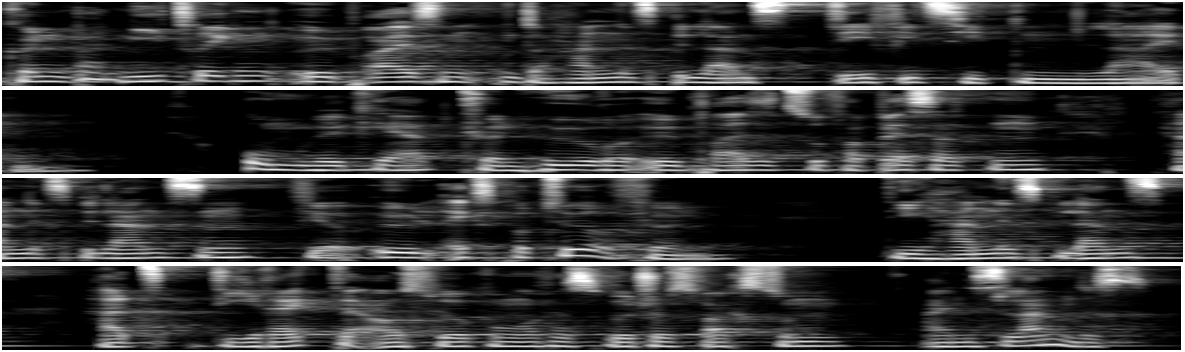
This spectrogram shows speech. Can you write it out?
können bei niedrigen Ölpreisen unter Handelsbilanzdefiziten leiden. Umgekehrt können höhere Ölpreise zu verbesserten Handelsbilanzen für Ölexporteure führen. Die Handelsbilanz hat direkte Auswirkungen auf das Wirtschaftswachstum eines Landes.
